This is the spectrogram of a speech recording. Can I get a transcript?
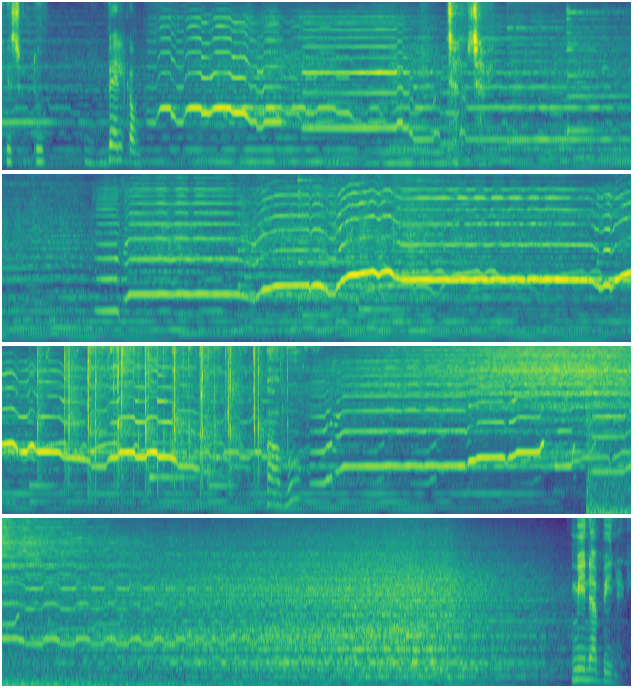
Thank you Chhotu welcome. चलो छवि बाबू? मीना बीननी।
